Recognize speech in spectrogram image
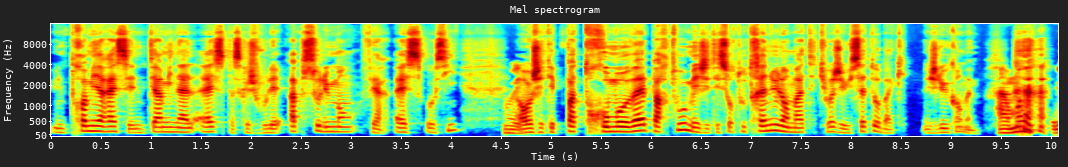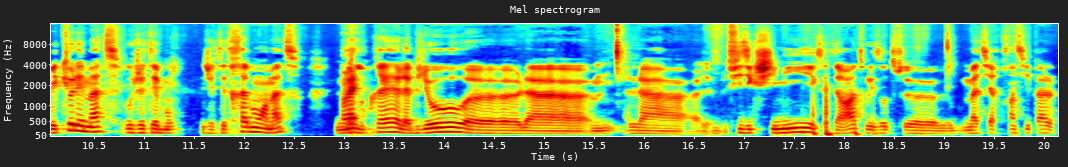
une première S et une terminale S parce que je voulais absolument faire S aussi. Oui. Alors, j'étais pas trop mauvais partout, mais j'étais surtout très nul en maths. Tu vois, j'ai eu 7 au bac, mais je l'ai eu quand même. Alors moi, il n'y avait que les maths où j'étais bon. J'étais très bon en maths, mais Ouais, après, la bio, euh, la, la physique-chimie, etc., tous les autres euh, matières principales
